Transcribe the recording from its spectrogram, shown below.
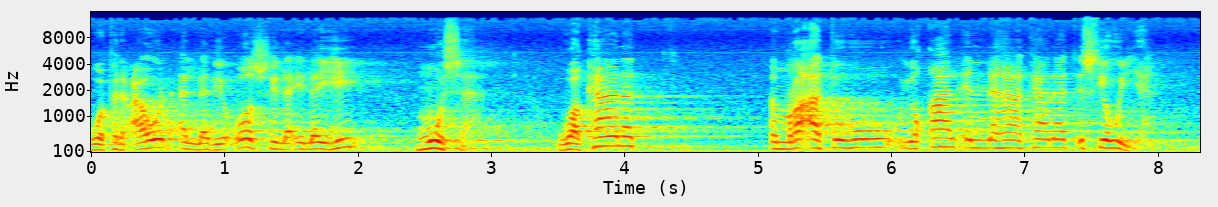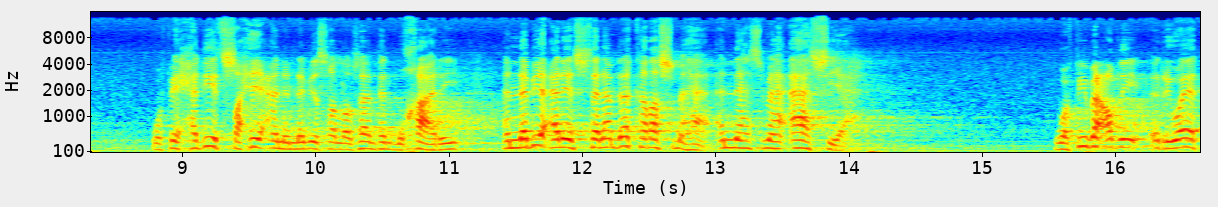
هو فرعون الذي أرسل إليه موسى. وكانت امرأته يقال إنها كانت إسيوية. وفي حديث صحيح عن النبي صلى الله عليه وسلم في البخاري النبي عليه السلام ذكر اسمها أنها اسمها آسيا. وفي بعض الروايات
